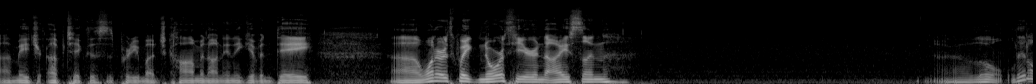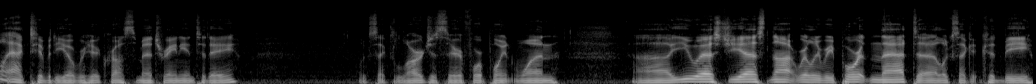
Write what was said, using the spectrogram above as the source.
uh, major uptick. This is pretty much common on any given day. Uh, one earthquake north here in Iceland. A little little activity over here across the Mediterranean today. Looks like the largest there, 4.1. Uh, USGS not really reporting that. Uh, looks like it could be.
